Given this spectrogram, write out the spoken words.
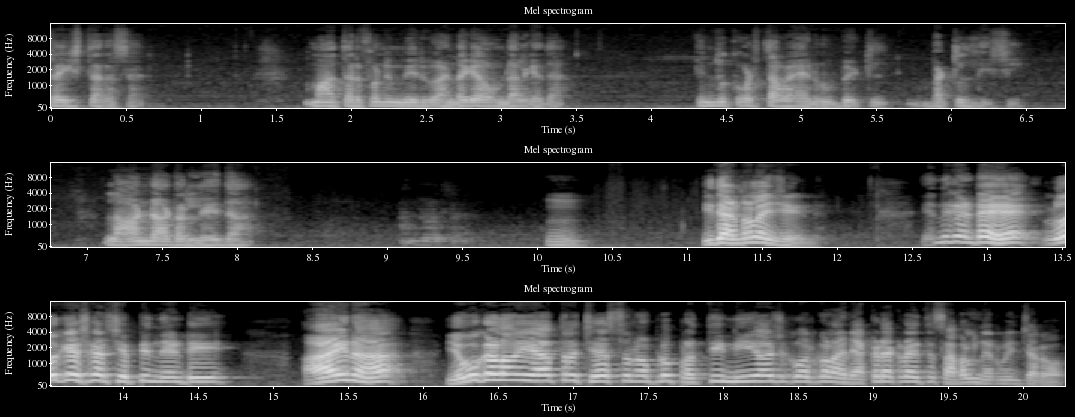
సహిస్తారా సార్? మా తరఫున మీరు అండగా ఉండాలి కదా. ఎందుకు కొడతావా నువ్వు బట్టలు బట్టలు తీసి? లా అండ్ ఆర్డర్ లేదా? ఇది అండర్లైన్ చేయండి. ఎందుకంటే లోకేష్ గారు చెప్పింది ఏంటి? ఆయన యువగళం యాత్ర చేస్తున్నప్పుడు ప్రతి నియోజకవర్గంలో ఆయన ఎక్కడెక్కడైతే సభలు నిర్వహించారో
